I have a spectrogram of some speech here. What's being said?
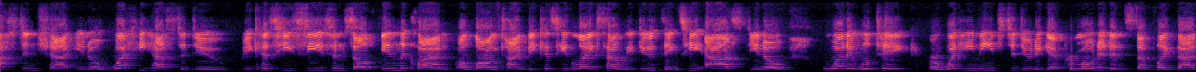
asked in chat, you know, what he has to do because he sees himself in the clan a long time because he likes how we do things. He asked, you know, what it will take or what he needs to do to get promoted and stuff like that.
